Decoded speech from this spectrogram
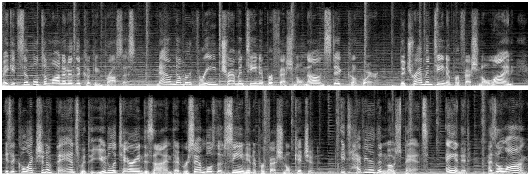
make it simple to monitor the cooking process. Now number 3 Tramontina Professional Non-Stick Cookware. The Tramontina Professional line is a collection of pans with a utilitarian design that resembles those seen in a professional kitchen. It's heavier than most pans, and it has a long,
